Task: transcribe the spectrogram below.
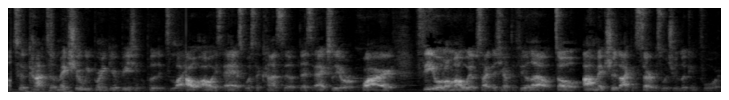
Um, to, to make sure we bring your vision completely to life. I'll always ask what's the concept? That's actually a required field on my website that you have to fill out. So I'll make sure that I can service what you're looking for.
